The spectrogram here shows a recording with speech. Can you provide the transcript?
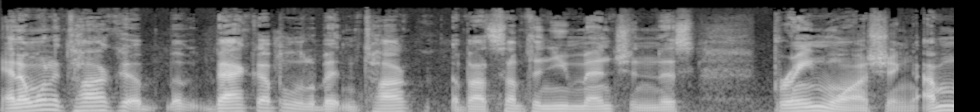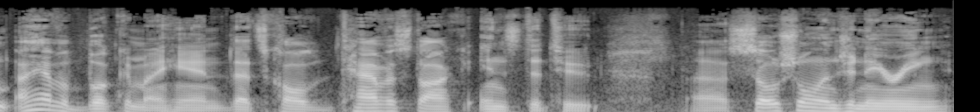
And I want to talk uh, back up a little bit and talk about something you mentioned this brainwashing. I'm, i have a book in my hand that's called Tavistock Institute uh, Social Engineering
